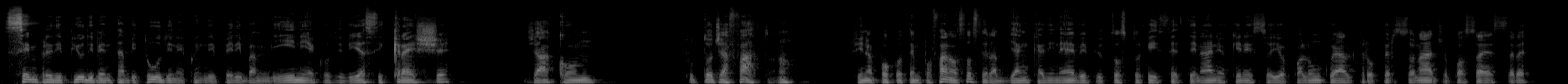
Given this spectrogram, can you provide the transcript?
sempre di più diventa abitudine, quindi per i bambini e così via si cresce già con tutto già fatto, no? Fino a poco tempo fa, non so se la Bianca di Neve piuttosto che i Sette Nani o che ne so io, qualunque altro personaggio possa essere,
